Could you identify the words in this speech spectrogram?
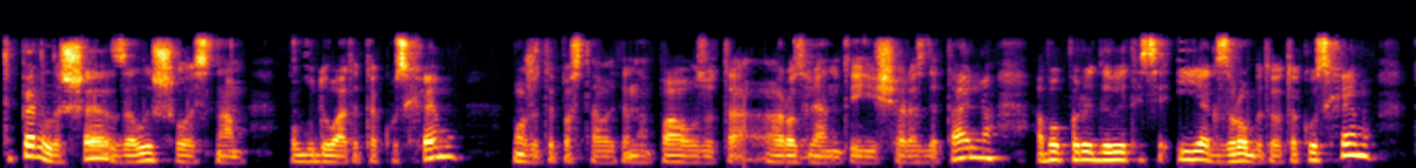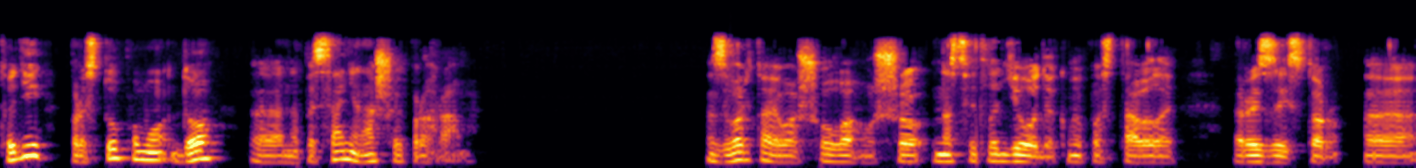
Тепер лише залишилось нам побудувати таку схему, Можете поставити на паузу та розглянути її ще раз детально, або передивитися. І як зробити таку схему, тоді приступимо до е, написання нашої програми. Звертаю вашу увагу, що на світлодіодик ми поставили резистор е,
